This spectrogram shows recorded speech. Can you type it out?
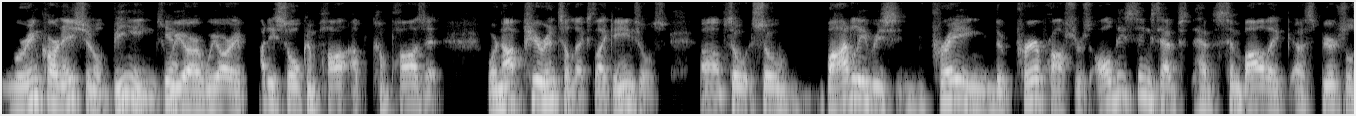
we're incarnational beings. Yeah. We are we are a body soul compo- a composite. We're not pure intellects like angels. Um, so so bodily re- praying, the prayer postures, all these things have have symbolic uh, spiritual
